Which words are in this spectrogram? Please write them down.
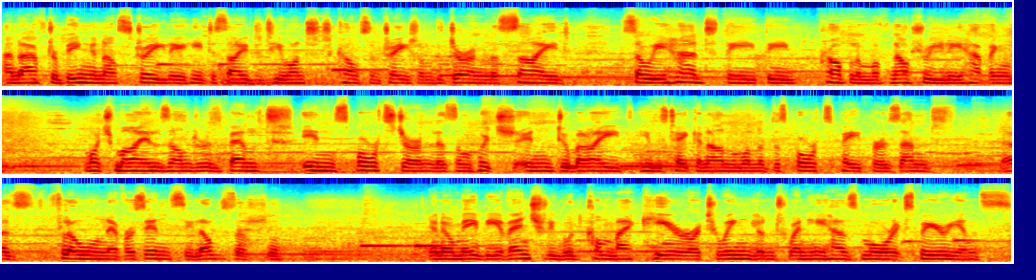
And after being in Australia, he decided he wanted to concentrate on the journalist side. So he had the, the problem of not really having much miles under his belt in sports journalism, which in Dubai he was taken on one of the sports papers and has flown ever since. He loves it. You know, maybe eventually would come back here or to England when he has more experience.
